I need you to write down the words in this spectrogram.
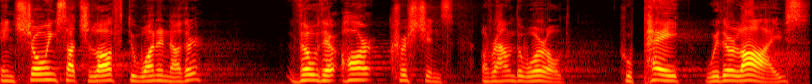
in showing such love to one another, though there are Christians around the world who pay with their lives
